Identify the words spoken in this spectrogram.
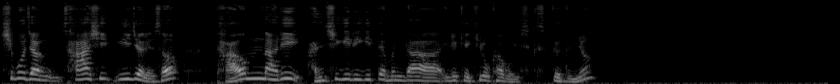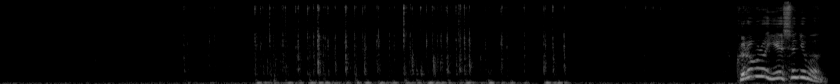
15장 42절에서 다음 날이 안식일이기 때문이다 이렇게 기록하고 있거든요. 그러므로 예수님은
